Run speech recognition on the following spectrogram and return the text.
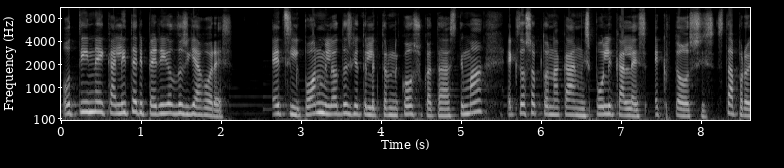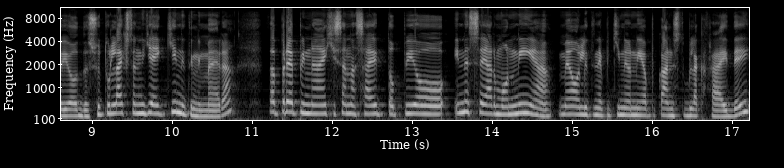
ότι είναι η καλύτερη περίοδος για αγορές. Έτσι λοιπόν, μιλώντας για το ηλεκτρονικό σου κατάστημα, εκτός από το να κάνεις πολύ καλές εκπτώσεις στα προϊόντα σου, τουλάχιστον για εκείνη την ημέρα, θα πρέπει να έχεις ένα site το οποίο είναι σε αρμονία με όλη την επικοινωνία που κάνεις του Black Friday.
